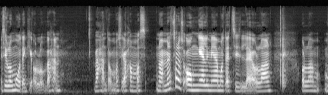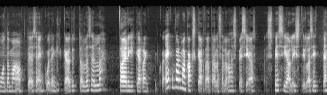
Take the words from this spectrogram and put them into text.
Ja sillä on muutenkin ollut vähän, vähän tommosia hammas, no en mä nyt sanoisi ongelmia, mutta et silleen ollaan ollaan muutamaan otteeseen kuitenkin käyty tällaisella, tai ainakin kerran, ei kun varmaan kaksi kertaa tällaisella vähän spesia- spesialistilla sitten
